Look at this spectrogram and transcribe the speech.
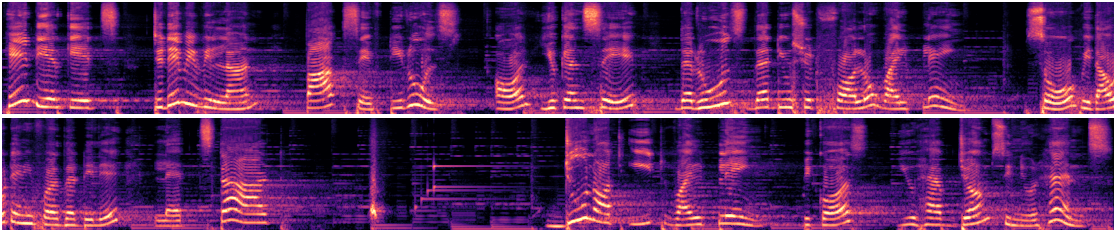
Hey dear kids, today we will learn park safety rules or you can say the rules that you should follow while playing. So without any further delay, let's start. Do not eat while playing because you have germs in your hands.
